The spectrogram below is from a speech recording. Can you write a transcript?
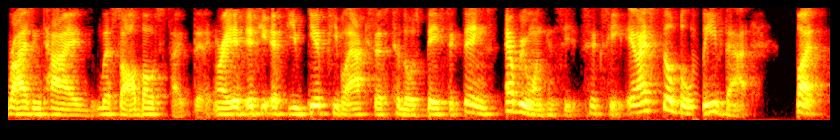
rising tides lifts all boats type thing, right? If, if you if you give people access to those basic things, everyone can see, succeed. And I still believe that. But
